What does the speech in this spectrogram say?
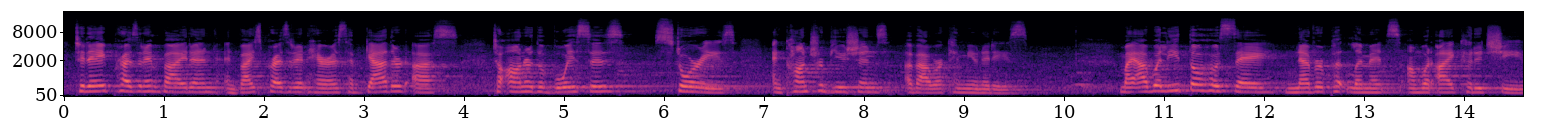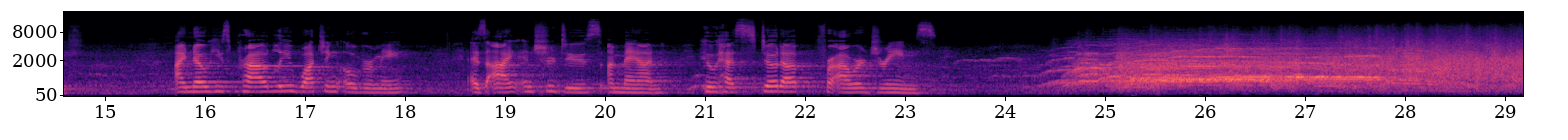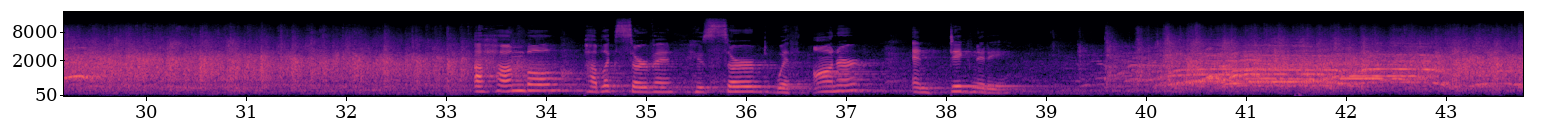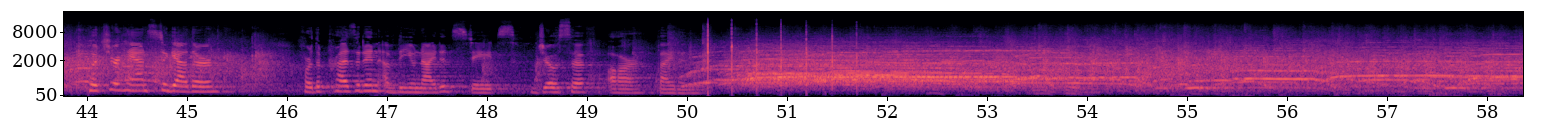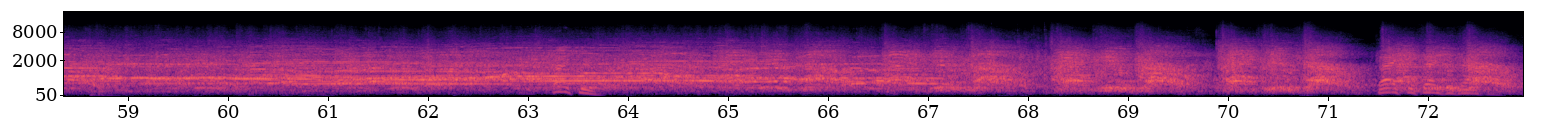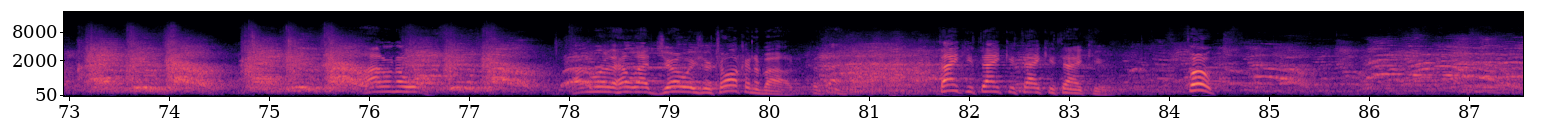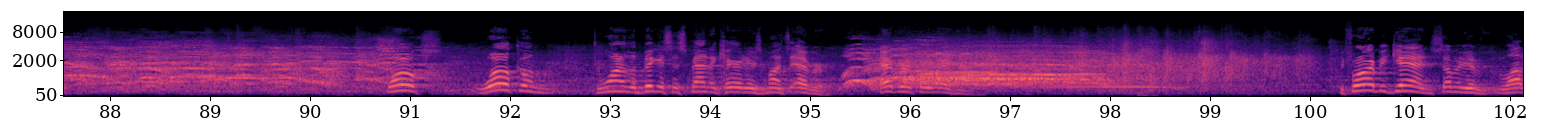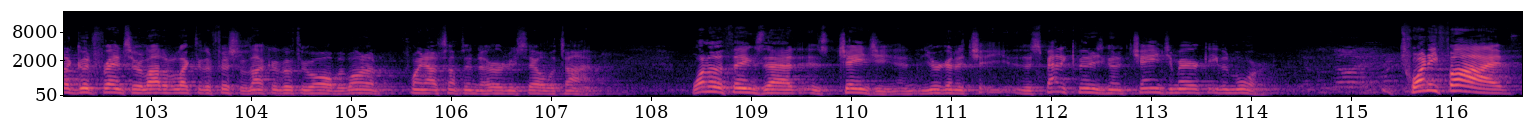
Today, President Biden and Vice President Harris have gathered us to honor the voices, stories, and contributions of our communities. My abuelito Jose never put limits on what I could achieve. I know he's proudly watching over me as I introduce a man who has stood up for our dreams a humble public servant who served with honor and dignity. Put your hands together for the President of the United States, Joseph R. Biden. Know. I don't know where the hell that Joe is you're talking about. But thank you, thank you, thank you, thank you, folks. Folks, welcome to one of the biggest Hispanic Heritage Months ever, ever at the White House. Before I begin, some of you have a lot of good friends here, a lot of elected officials. Not going to go through all, but want to point out something I heard me say all the time. One of the things that is changing, and you're going to, ch- the Hispanic community is going to change America even more. 25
